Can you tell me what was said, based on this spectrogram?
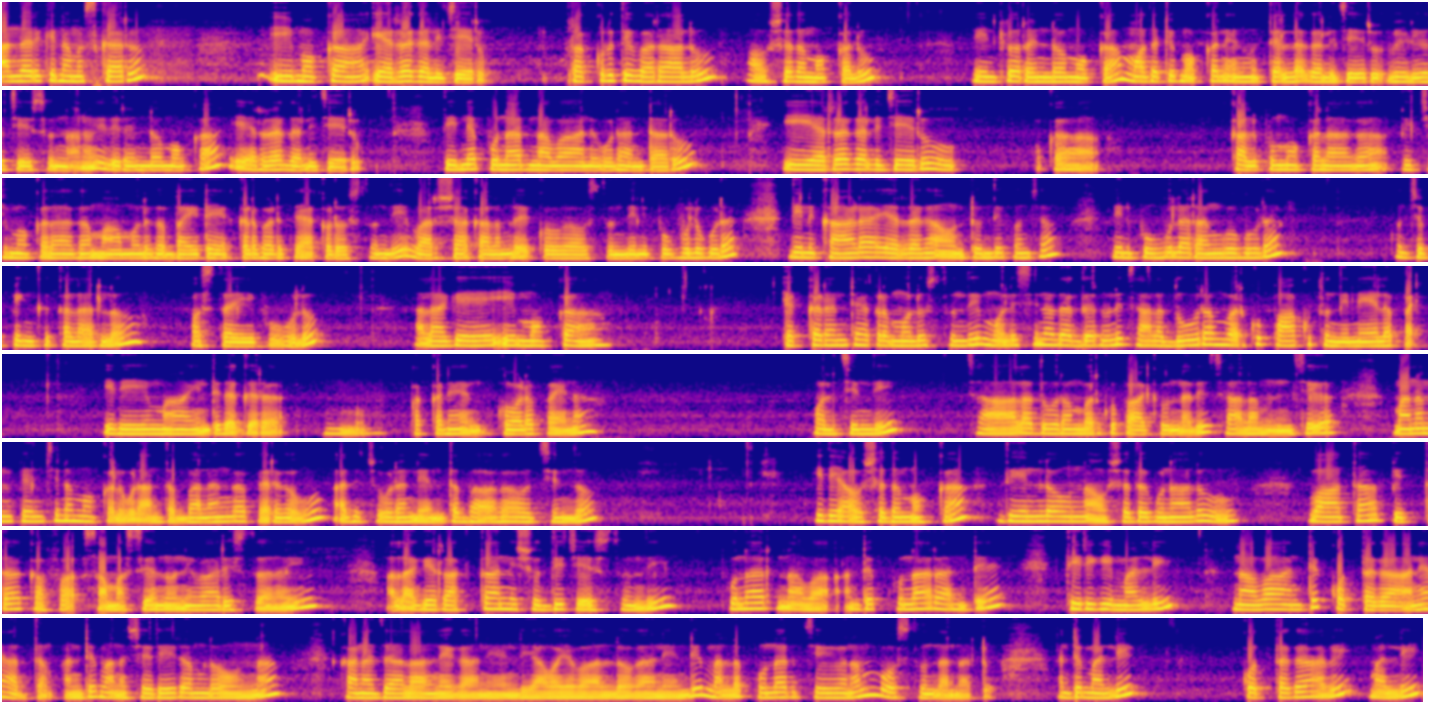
అందరికీ నమస్కారం. ఈ మొక్క ఎర్ర గలిజేరు. ప్రకృతి వరాలు ఔషధ మొక్కలు. దీంట్లో రెండో మొక్క మొదటి మొక్క నేను తెల్ల గలిజేరు వీడియో చేస్తున్నాను. ఇది రెండో మొక్క ఎర్ర గలిజేరు. దీన్నే పునర్నవ అని కూడా అంటారు. ఈ ఎర్ర గలిజేరు ఒక కలుపు మొక్కలాగా పిచ్చి మొక్కలాగా మామూలుగా బయట ఎక్కడ పడితే అక్కడ వస్తుంది. వర్షాకాలంలో ఎక్కువగా వస్తుంది. దీని పువ్వులు కూడా దీని కాడ ఎర్రగా ఉంటుంది కొంచెం. దీని పువ్వుల రంగు కూడా కొంచెం పింక్ కలర్లో వస్తాయి ఈ పువ్వులు. అలాగే ఈ మొక్క ఎక్కడంటే అక్కడ మొలుస్తుంది. మొలిసిన దగ్గర నుండి చాలా దూరం వరకు పాకుతుంది నేలపై. ఇది మా ఇంటి దగ్గర పక్కనే గోడ పైన మొలిచింది. చాలా దూరం వరకు పాకి ఉన్నది. చాలా మంచిగా మనం పెంచిన మొక్కలు కూడా అంత బలంగా పెరగవు. అది చూడండి ఎంత బాగా వచ్చిందో. ఇది ఔషధ మొక్క. దీనిలో ఉన్న ఔషధ గుణాలు వాత పిత్త కఫ సమస్యలను నివారిస్తున్నాయి. అలాగే రక్తాన్ని శుద్ధి చేస్తుంది. పునర్నవ అంటే పునర్ అంటే తిరిగి మళ్ళీ నవ అంటే కొత్తగా అని అర్థం. అంటే మన శరీరంలో ఉన్న కణజాలాలనే కానివ్వండి అవయవాల్లో కానివ్వండి మళ్ళీ పునర్జీవనం వస్తుంది అన్నట్టు అంటే మళ్ళీ కొత్తగా అవి మళ్ళీ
